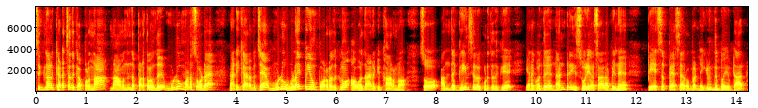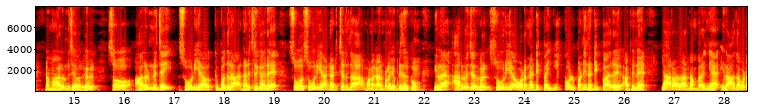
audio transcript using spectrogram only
சிக்னல் கிடைச்சதுக்கப்புறம் தான் நான் வந்து இந்த படத்தில் வந்து முழு மனசோட நடிக்க ஆரம்பித்தேன் முழு உழைப்பையும் போடுறதுக்கும் அவர் தான் எனக்கு காரணம். ஸோ அந்த க்ரீன் சிக்னல் கொடுத்ததுக்கு எனக்கு வந்து நன்றி சூர்யா சார் அப்படின்னு பேச பேச ரொம்ப நெகிழ்ந்து போய்விட்டார் நம்ம அருண் விஜய் அவர்கள். ஸோ அருண் விஜய் சூர்யாவுக்கு பதிலாக நடிச்சிருக்காரு. ஸோ சூர்யா நடிச்சிருந்தா வணங்கான படம் எப்படி இருக்கும் இல்லை அருண் விஜய் அவர்கள் சூர்யாவோட நடிப்பை ஈக்குவல் பண்ணி நடிப்பார் அப்படின்னு யாரெல்லாம் நம்புறீங்க? இல்லை அதை விட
